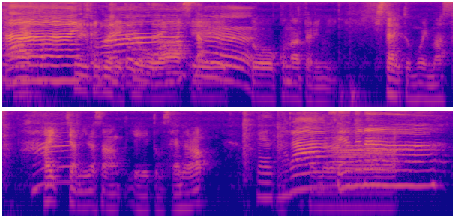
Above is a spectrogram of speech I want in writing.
す。はい。ということで今日はえっとこの辺りにしたいと思います。はい。じゃあ皆さんえっとさよなら。さよなら。さよなら。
